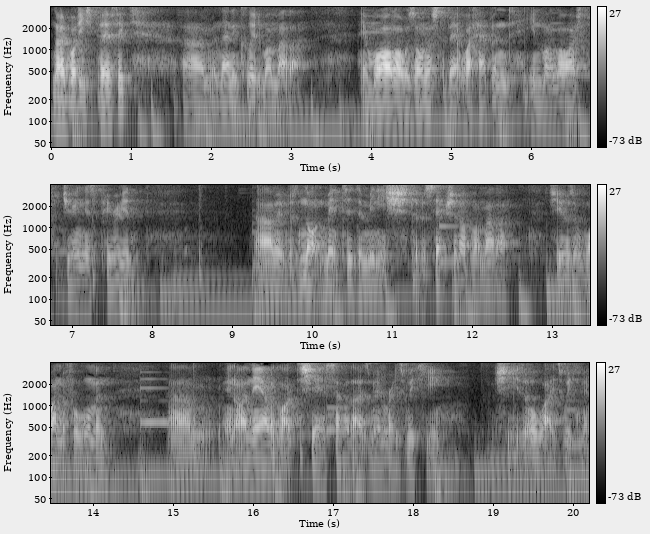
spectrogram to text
Nobody's perfect, um, and that included my mother. And while I was honest about what happened in my life during this period, um, it was not meant to diminish the perception of my mother. She was a wonderful woman, um, and I now would like to share some of those memories with you. She is always with me.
